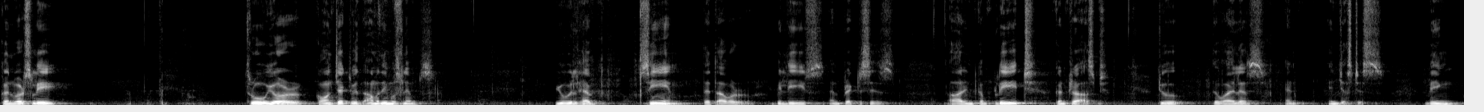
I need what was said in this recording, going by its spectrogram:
Conversely, through your contact with Ahmadi Muslims, you will have seen that our beliefs and practices are in complete contrast to the violence and injustice being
